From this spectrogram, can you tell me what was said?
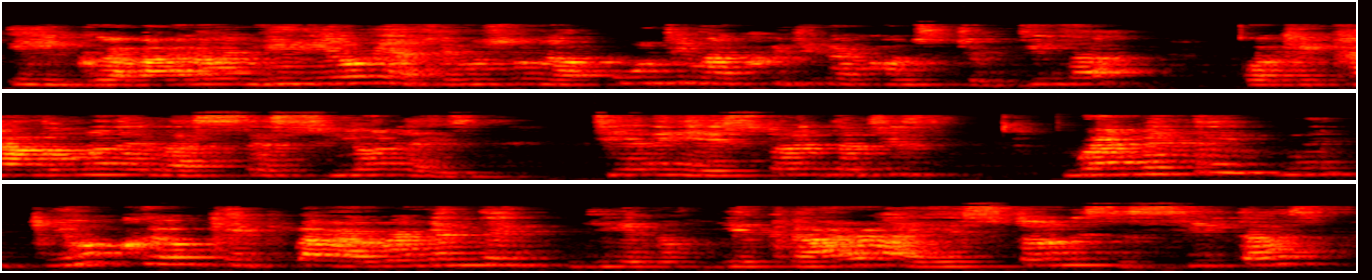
y grabarlo en vídeo y hacemos una última crítica constructiva porque cada una de las sesiones tiene esto. Entonces, realmente yo creo que para realmente llegar a esto necesitas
